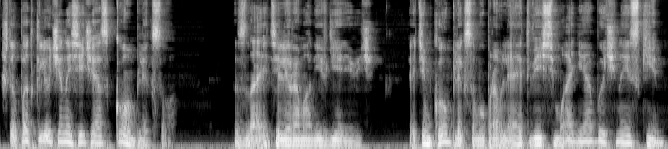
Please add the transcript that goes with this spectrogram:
что подключены сейчас к комплексу. Знаете ли, Роман Евгеньевич, этим комплексом управляет весьма необычный скин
